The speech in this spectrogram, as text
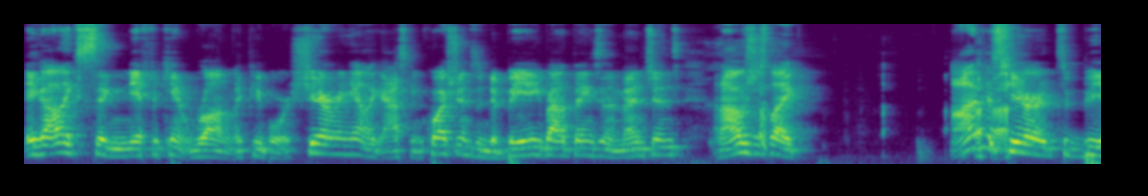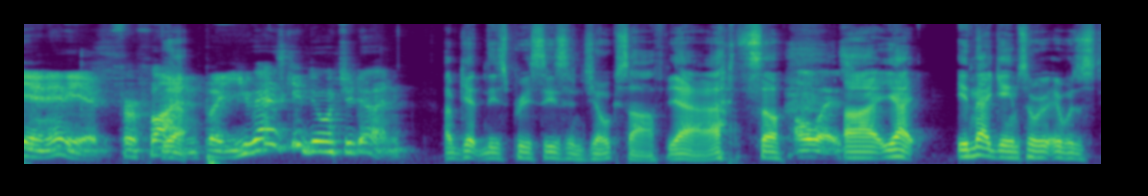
It got like significant run. Like, people were sharing it, like asking questions and debating about things in the mentions. And I was just like, I'm just here to be an idiot for fun, Yeah. but you guys keep doing what you're doing. I'm getting these preseason jokes off. Yeah. So, Always. uh, yeah, in that game, so it was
